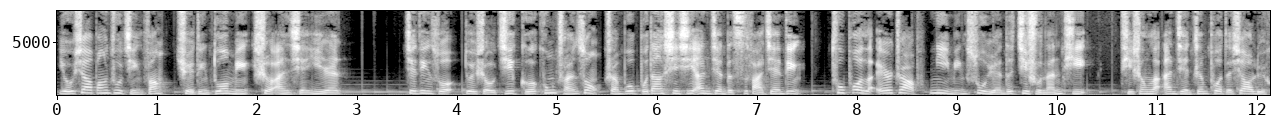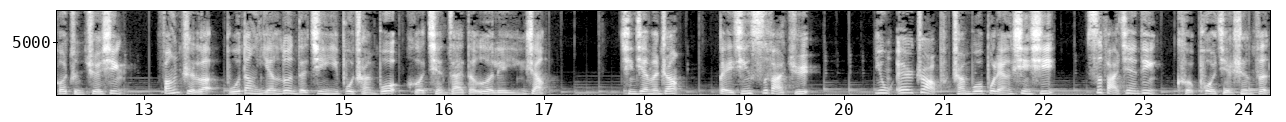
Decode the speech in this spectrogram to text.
有效帮助警方确定多名涉案嫌疑人。鉴定所对手机隔空传送传播不当信息案件的司法鉴定，突破了 AirDrop 匿名溯源的技术难题，提升了案件侦破的效率和准确性，防止了不当言论的进一步传播和潜在的恶劣影响。请见文章：北京司法局用 AirDrop 传播不良信息，司法鉴定可破解身份。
